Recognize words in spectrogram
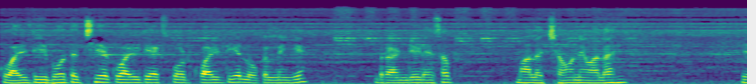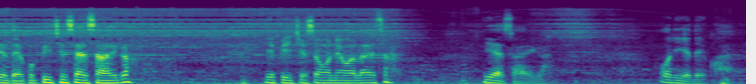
क्वालिटी बहुत अच्छी है क्वालिटी एक्सपोर्ट क्वालिटी है लोकल नहीं है। ब्रांडेड है सब माल अच्छा होने वाला है। ये देखो पीछे से ऐसा आएगा। ये पीछे से होने वाला है ऐसा। ये ऐसा आएगा। और ये देखो।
